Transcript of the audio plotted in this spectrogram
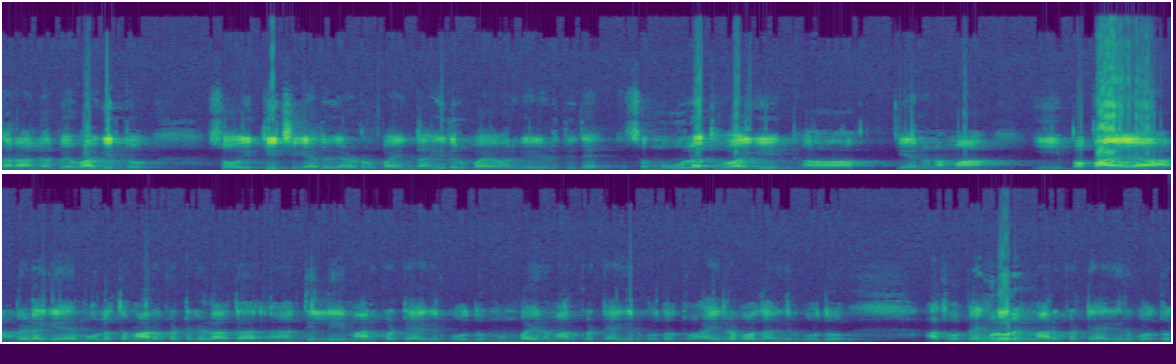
ದರ ಲಭ್ಯವಾಗಿತ್ತು. ಸೊ ಇತ್ತೀಚೆಗೆ ಅದು ಎರಡು ರೂಪಾಯಿಯಿಂದ ಐದು ರೂಪಾಯಿವರೆಗೆ ಇಳಿದಿದೆ. ಸೊ ಮೂಲತಃವಾಗಿ ಏನು ನಮ್ಮ ಈ ಪಪಾಯ ಬೆಳೆಗೆ ಮೂಲತಃ ಮಾರುಕಟ್ಟೆಗಳಾದ ದಿಲ್ಲಿ ಮಾರುಕಟ್ಟೆ ಆಗಿರ್ಬೋದು, ಮುಂಬೈನ ಮಾರುಕಟ್ಟೆ ಆಗಿರ್ಬೋದು ಅಥವಾ ಹೈದರಾಬಾದ್ ಆಗಿರ್ಬೋದು ಅಥವಾ ಬೆಂಗಳೂರಿನ ಮಾರುಕಟ್ಟೆ ಆಗಿರ್ಬೋದು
